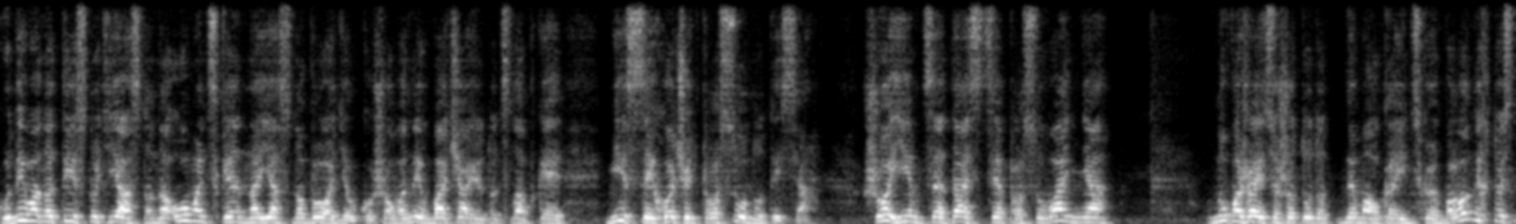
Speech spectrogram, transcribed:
Куди воно тиснуть ясно? На Уманське, на Яснобродівку, що вони вбачають тут слабке місце і хочуть просунутися. Що їм це дасть це просування? Ну, вважається, що тут от нема української оборони, хтось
